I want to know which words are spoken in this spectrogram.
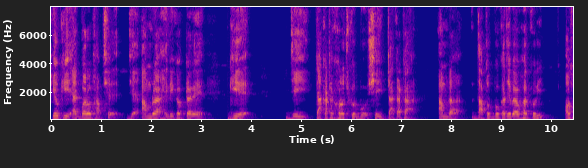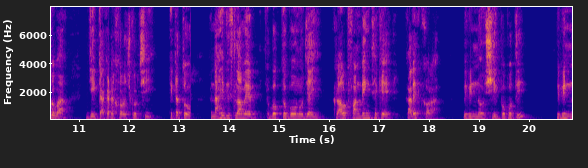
কেউ কি একবারও ভাবছে যে আমরা হেলিকপ্টারে গিয়ে যেই টাকাটা খরচ করব, সেই টাকাটা আমরা দাতব্য কাজে ব্যবহার করি? অথবা যেই টাকাটা খরচ করছি, এটা তো নাহিদ ইসলামের বক্তব্য অনুযায়ী ক্রাউড ফান্ডিং থেকে কালেক্ট করা। বিভিন্ন শিল্পপতি, বিভিন্ন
